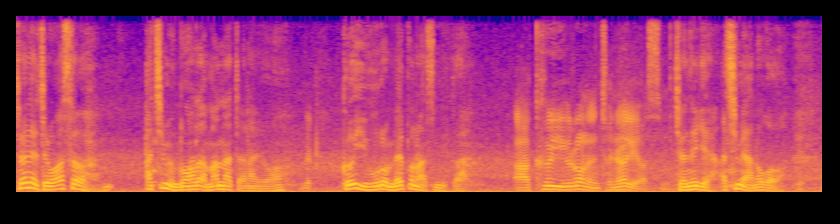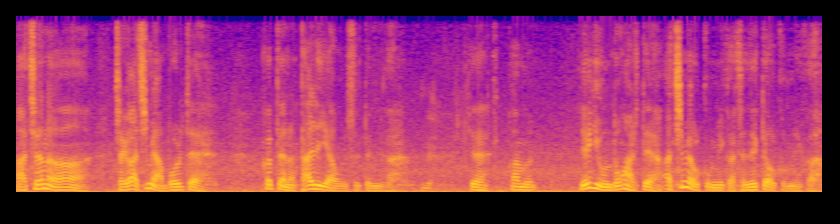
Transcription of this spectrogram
전에 저 와서 아침에 운동하다 만났잖아요. 네. 그 이후로 몇 번 왔습니까? 아, 그 이후로는 저녁에 왔습니다. 저녁에 아침에 안 오고. 아 저는 제가 아침에 안 볼 때 그때는 달리기 하고 있을 때입니다. 네. 예, 하면 여기 운동할 때 아침에 올 겁니까? 저녁 때 올 겁니까?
